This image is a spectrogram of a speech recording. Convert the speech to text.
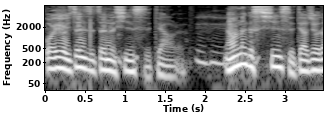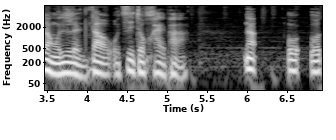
我有一阵子真的心死掉了，嗯哼，然后那个心死掉就让我冷到我自己都害怕。那我我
